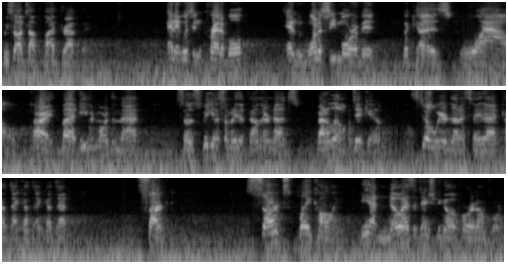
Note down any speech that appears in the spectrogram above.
we saw a top five draft pick. and it was incredible and we want to see more of it because wow All right, but even more than that. So speaking of somebody that found their nuts, found a little dick in them. Still weird that I say that. Cut that. Cut that. Cut that. Sark. Sark's play calling. He had no hesitation to go for it on fourth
